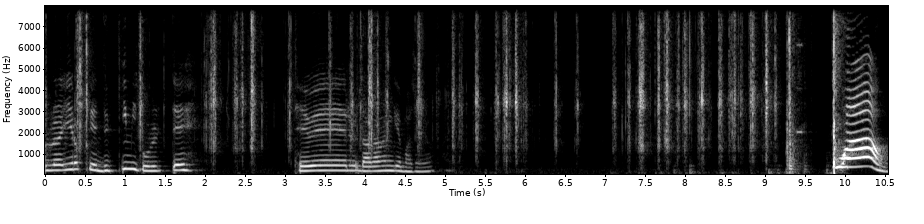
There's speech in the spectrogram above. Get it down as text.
원래 이렇게 느낌이 좋을 때 대회를 나가는 게 맞아요. 와우!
